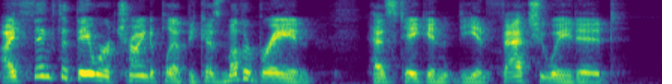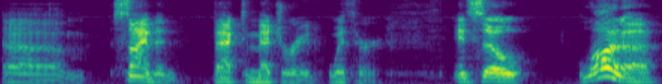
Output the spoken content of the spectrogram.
I think that they were trying to play up because Mother Brain has taken the infatuated um, Simon back to Metroid with her, and so Lana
